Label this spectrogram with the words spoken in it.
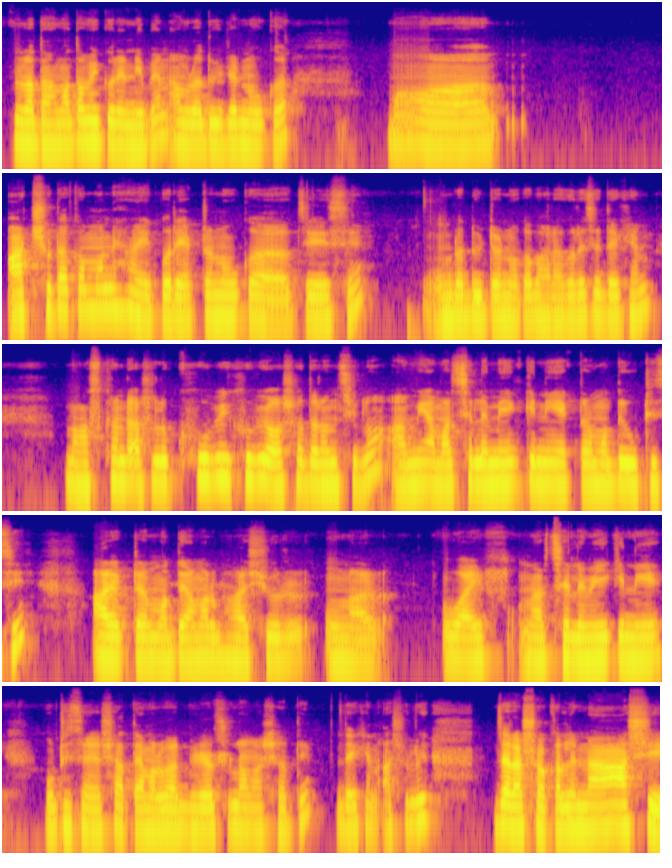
আপনারা দামাদামি করে নেবেন। আমরা দুইটা নৌকা আটশো টাকা মনে হয় করে একটা নৌকা চেয়েছে। আমরা দুইটা নৌকা ভাড়া করেছে, দেখেন। মাঝখানটা আসলে খুবই খুবই অসাধারণ ছিল। আমি আমার ছেলে মেয়েকে নিয়ে একটার মধ্যে উঠেছি। আরেকটার মধ্যে আমার ভাসুর ওনার ওয়াইফ ওনার ছেলে মেয়েকে নিয়ে উঠেছে সাথে আমার ভাগ্নিরা ছিল আমার সাথে। দেখেন, আসলে যারা সকালে না আসে,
